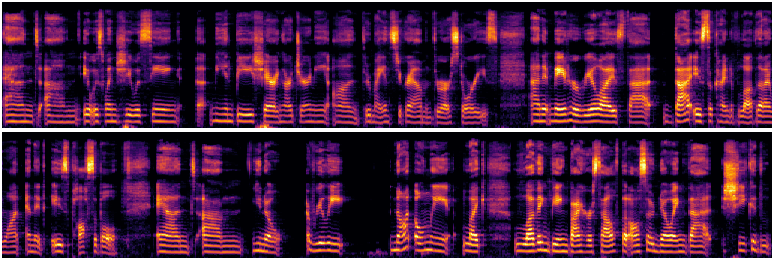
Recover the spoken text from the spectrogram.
And um, it was when she was seeing uh, me and b sharing our journey on through my instagram and through our stories. And it made her realize that that is the kind of love that i want and it is possible. And um, you know really not only like loving being by herself, but also knowing that she could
